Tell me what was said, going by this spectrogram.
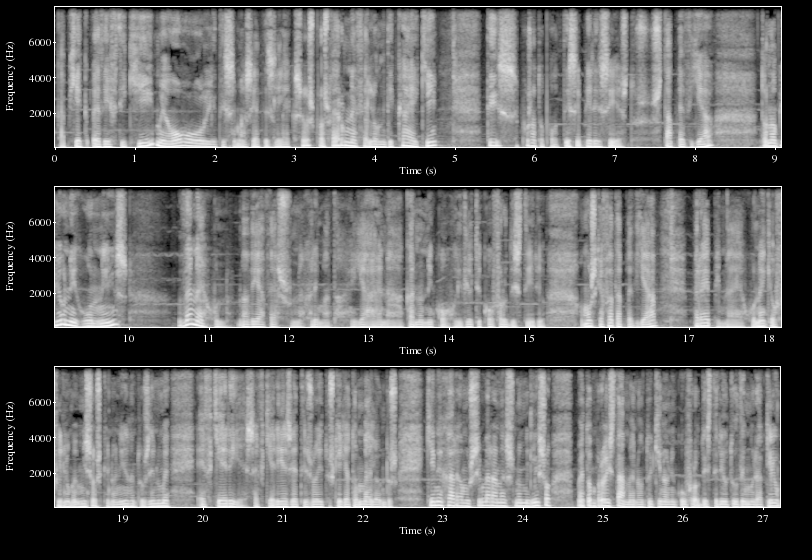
κάποιοι εκπαιδευτικοί με όλη τη σημασία της λέξεως προσφέρουν εθελοντικά εκεί τις, πώς να το πω, τις υπηρεσίες τους στα παιδιά των οποίων οι γονείς δεν έχουν να διαθέσουν χρήματα για ένα κανονικό ιδιωτικό φροντιστήριο. Όμως και αυτά τα παιδιά πρέπει να έχουν και οφείλουμε εμείς ως κοινωνία να τους δίνουμε ευκαιρίες. Ευκαιρίες για τη ζωή τους και για το μέλλον τους. Και είναι χαρά μου σήμερα να συνομιλήσω με τον προϊστάμενο του κοινωνικού φροντιστηρίου του Δήμου Ηρακλείου,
